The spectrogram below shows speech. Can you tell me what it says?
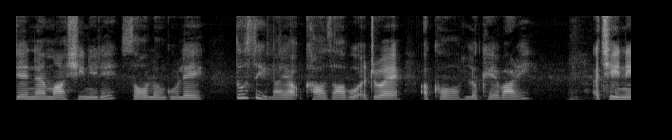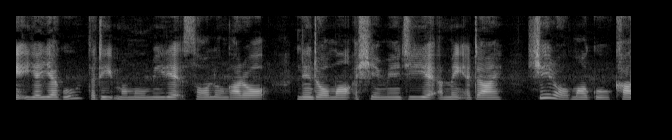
တဲနန်းမှာရှိနေတဲ့စောလုံးကိုလည်းသူ့စီလာရောက်ခါစားဖို့အတွက်အခေါ်လွတ်ခဲ့ပါတယ်။အခြေအနေအရရက်ကိုတတိမမူမီတဲ့စောလုံးကတော့လင်တော်မောင်အရှင်မင်းကြီးရဲ့အမိန့်အတိုင်းရှေ့တော်မောက်ကိုခါ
